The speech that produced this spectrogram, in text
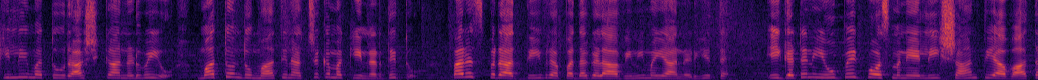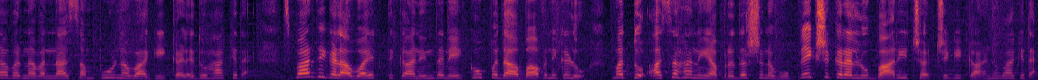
ಗಿಲ್ಲಿ ಮತ್ತು ರಾಶಿಕಾ ನಡುವೆಯೂ ಮತ್ತೊಂದು ಮಾತಿನ ಚಕಮಕಿ ನಡೆದಿದ್ದು, ಪರಸ್ಪರ ತೀವ್ರ ಪದಗಳ ವಿನಿಮಯ ನಡೆಯುತ್ತೆ. ಈ ಘಟನೆಯು ಬಿಗ್ ಬಾಸ್ ಮನೆಯಲ್ಲಿ ಶಾಂತಿಯ ವಾತಾವರಣವನ್ನ ಸಂಪೂರ್ಣವಾಗಿ ಕಳೆದು ಹಾಕಿದೆ ಸ್ಪರ್ಧಿಗಳ ವೈಯಕ್ತಿಕ ನಿಂದನೆ, ಕೋಪದ ಭಾವನೆಗಳು ಮತ್ತು ಅಸಹನೆಯ ಪ್ರದರ್ಶನವು ಪ್ರೇಕ್ಷಕರಲ್ಲೂ ಭಾರೀ ಚರ್ಚೆಗೆ ಕಾರಣವಾಗಿದೆ.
